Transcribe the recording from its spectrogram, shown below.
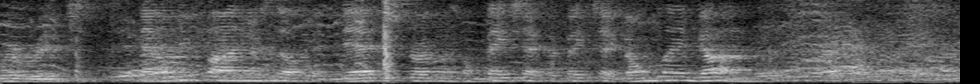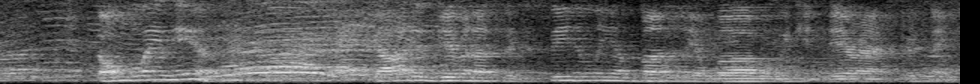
We're rich. Now, if you find yourself in debt, struggling from paycheck to paycheck, don't blame God. Don't blame Him. God has given us exceedingly abundantly above what we can dare ask or think.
